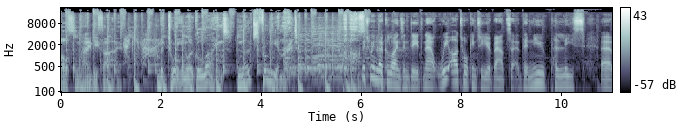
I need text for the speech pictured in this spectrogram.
Pulse 95. 95. Between local lines, notes from the Emirate. Between local lines, indeed. Now, we are talking to you about uh, the new police uh,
